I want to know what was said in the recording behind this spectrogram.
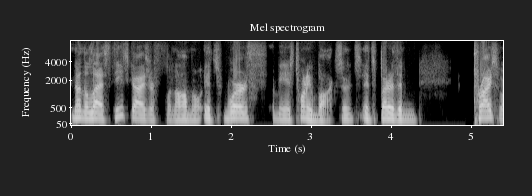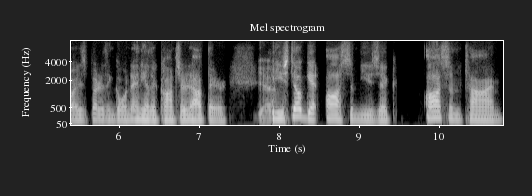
nonetheless these guys are phenomenal. It's worth i mean it's 20 bucks. It's it's better than price wise it's better than going to any other concert out there. Yeah. and you still get awesome music awesome time.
